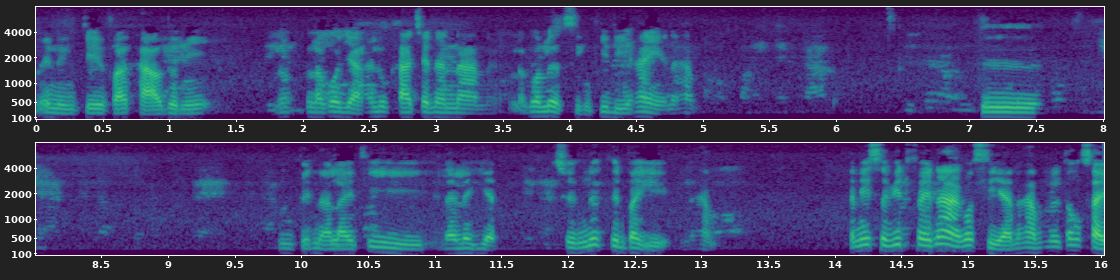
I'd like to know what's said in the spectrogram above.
ในหนึ่งเจฟ้าขาวตัวนี้ เนาะเราก็อยากให้ลูกค้าใช้นานๆแล้วก็เลือกสิ่งที่ดีให้นะครับ คือมันเป็นอะไรที่รายละเอียดเชิงลึกขึ้นไปอีกนะครับ อันนี้สวิตช์ไฟหน้าก็เสียนะครับเลยต้องใส่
